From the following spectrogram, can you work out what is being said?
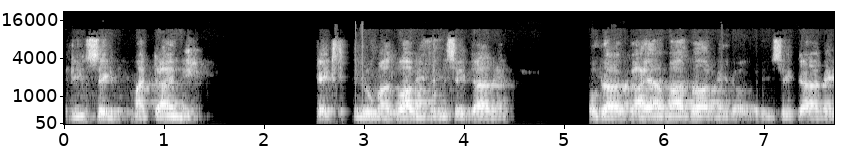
ပရိစိတ်မှတ်တမ်းနေကြိတ်ရိုးမှာသွားပြီးပရိစိတ်တာတွေဘုရားဂါယမှာသွားပြီးတော့ပရိစိတ်တာတွေ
